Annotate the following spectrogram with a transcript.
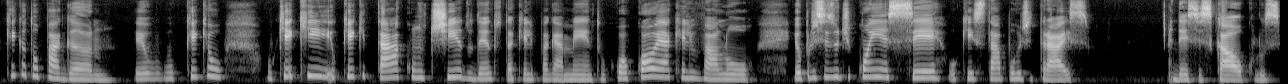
O que, que eu estou pagando? Eu, o que que eu, o que que, o que que está contido dentro daquele pagamento? Qual, qual é aquele valor? Eu preciso de conhecer o que está por detrás desses cálculos.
